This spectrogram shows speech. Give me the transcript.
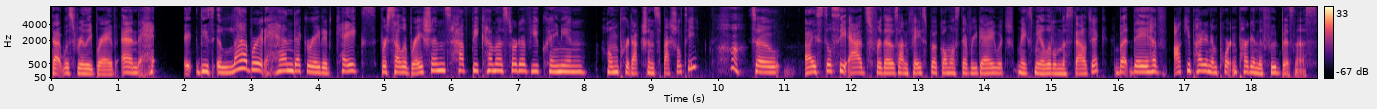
that was really brave, and ha- eh, these elaborate hand decorated cakes for celebrations have become a sort of Ukrainian home production specialty. Huh. So I still see ads for those on Facebook almost every day, which makes me a little nostalgic. But they have occupied an important part in the food business.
